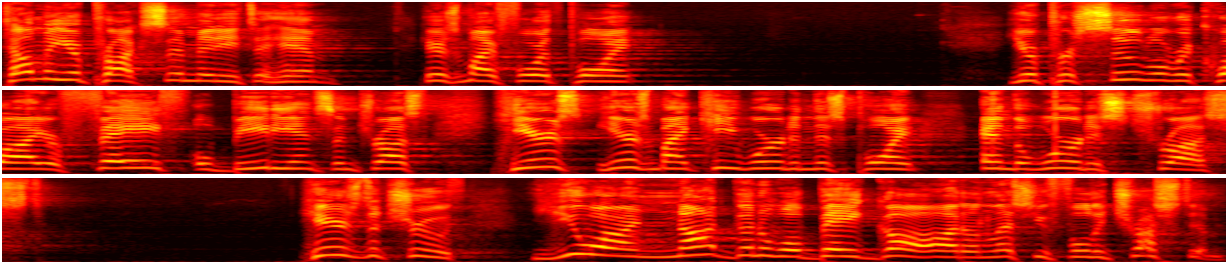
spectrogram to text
Tell me your proximity to Him. Here's my fourth point. Your pursuit will require faith, obedience, and trust. Here's, here's my key word in this point, and the word is trust. Here's the truth you are not going to obey God unless you fully trust Him.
